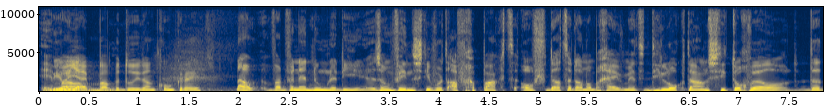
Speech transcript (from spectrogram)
Maar jij... Wat bedoel je dan concreet? Nou, wat we net noemden, die, zo'n winst die wordt afgepakt. Of dat er dan op een gegeven moment die lockdowns, die toch wel. Dat,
